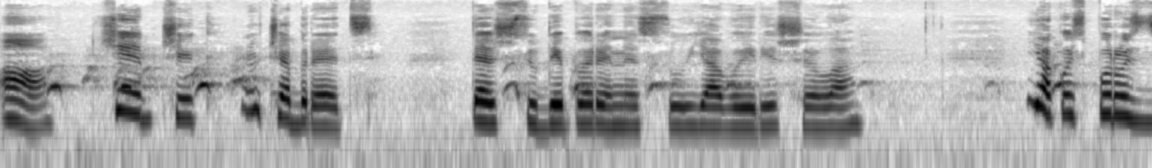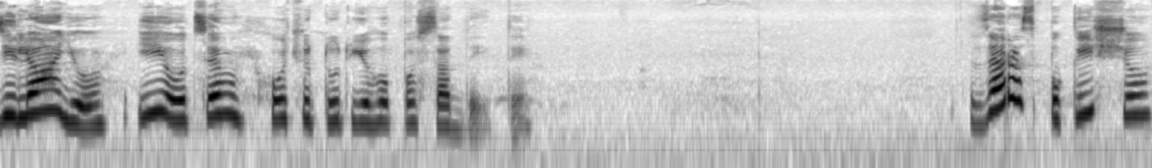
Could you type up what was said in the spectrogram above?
А, чебчик, ну, чебрець. Теж сюди перенесу, я вирішила. Якось порозділяю і оце хочу тут його посадити. Зараз поки що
